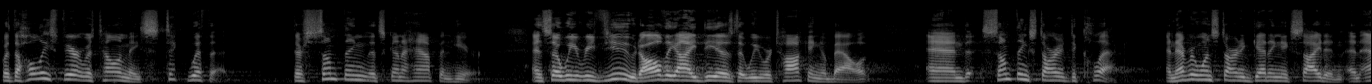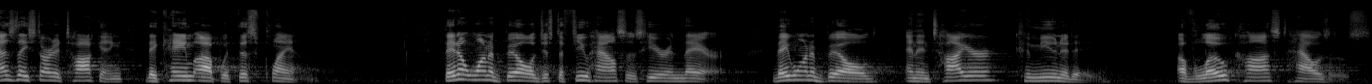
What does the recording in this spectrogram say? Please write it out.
But the Holy Spirit was telling me, stick with it. There's something that's going to happen here. And so we reviewed all the ideas that we were talking about, and something started to click. And everyone started getting excited. And as they started talking, they came up with this plan. They don't want to build just a few houses here and there, they want to build an entire community of low cost houses,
